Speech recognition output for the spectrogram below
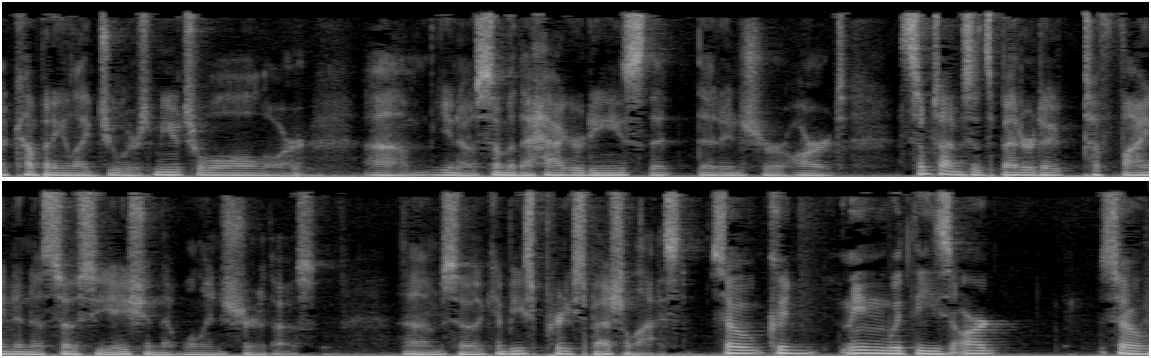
a company like Jewelers Mutual or, um, you know, some of the Hagertys that, that insure art. Sometimes it's better to, to find an association that will insure those. Um, so it can be pretty specialized. So could I mean with these art? So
